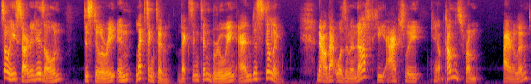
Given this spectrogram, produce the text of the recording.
So he started his own distillery in Lexington, Lexington Brewing and Distilling. Now, that wasn't enough. He actually comes from Ireland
